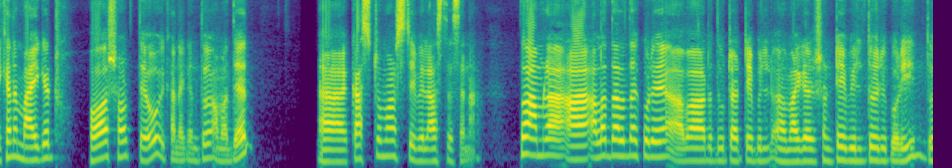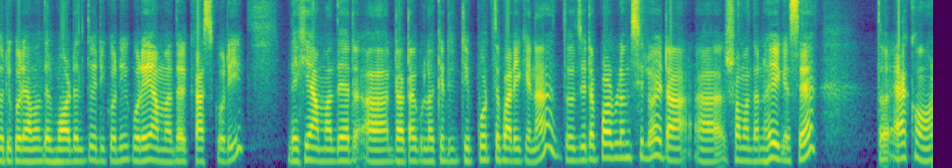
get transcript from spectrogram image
এখানে মাইগ্রেট হওয়া সত্ত্বেও এখানে কিন্তু আমাদের কাস্টমার্স টেবিল আসতেছে না। তো আমরা আলাদা আলাদা করে আবার দুটা টেবিল মাইগ্রেশন টেবিল তৈরি করি, তৈরি করে আমাদের মডেল তৈরি করি, করে আমাদের কাজ করি। দেখি আমাদের ডাটাগুলোকে রিট্রিভ করতে পারি কিনা। তো যেটা প্রবলেম ছিল এটা সমাধান হয়ে গেছে। তো এখন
